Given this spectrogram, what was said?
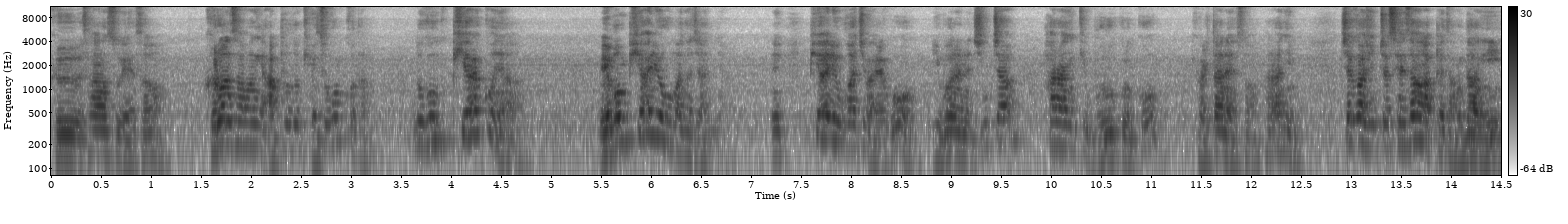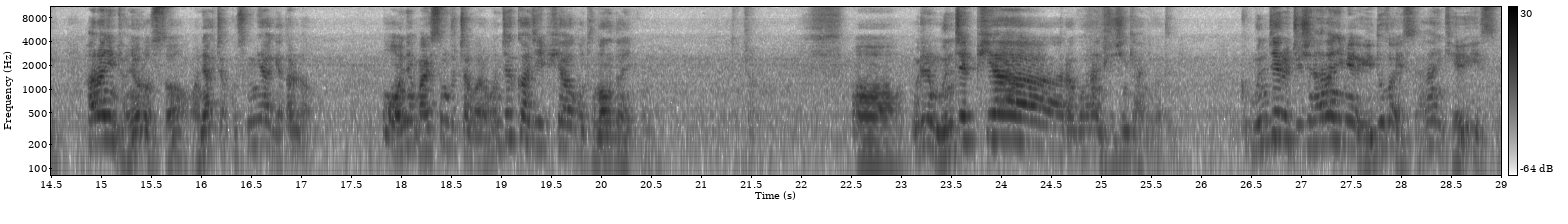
그 상황 속에서 그런 상황이 앞으로도 계속 올 거다. 너 그거 피할 거냐? 매번 피하려고만 하지 않냐? 네, 피하려고 하지 말고 이번에는 진짜 하나님께 무릎 꿇고 결단해서 하나님, 제가 진짜 세상 앞에 당당히 하나님 자녀로서 언약 잡고 승리하게 해달라고. 뭐 언약 말씀 붙잡아라. 언제까지 피하고 도망다니고. 그렇죠? 어, 우리는 문제 피하라고 하나님 주신 게 아니거든요. 그 문제를 주신 하나님의 의도가 있어요. 하나님 계획이 있어요.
